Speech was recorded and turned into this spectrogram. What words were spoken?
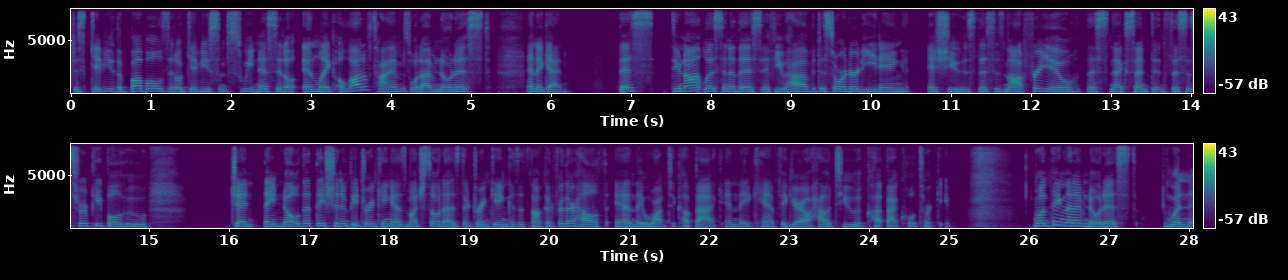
just give you the bubbles it'll give you some sweetness it'll and like a lot of times what i've noticed and again this do not listen to this if you have disordered eating issues. This is not for you this next sentence. This is for people who gen- they know that they shouldn't be drinking as much soda as they're drinking because it's not good for their health and they want to cut back and they can't figure out how to cut back cold turkey. One thing that i've noticed when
